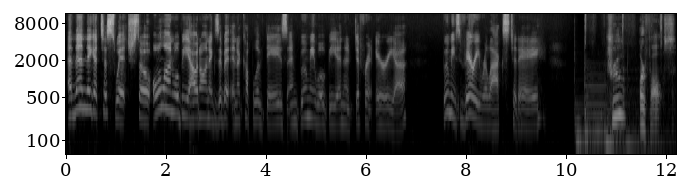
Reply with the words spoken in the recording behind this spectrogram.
and then they get to switch. So Olan will be out on exhibit in a couple of days, and Boomy will be in a different area. Boomy's very relaxed today. True or false?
